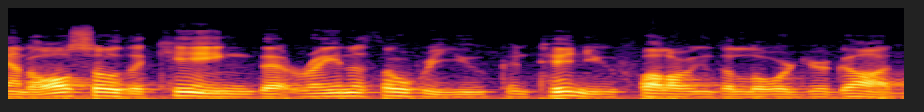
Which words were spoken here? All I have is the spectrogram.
and also the king that reigneth over you continue following the Lord your God.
